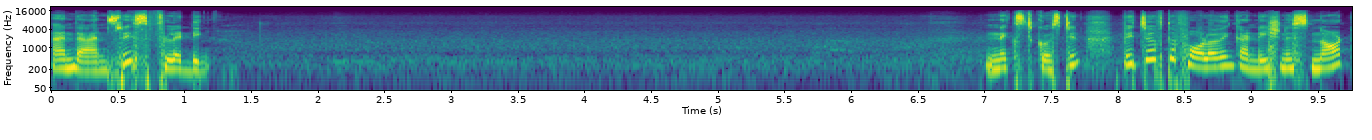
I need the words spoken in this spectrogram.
And the answer is flooding. Next question Which of the following condition is not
